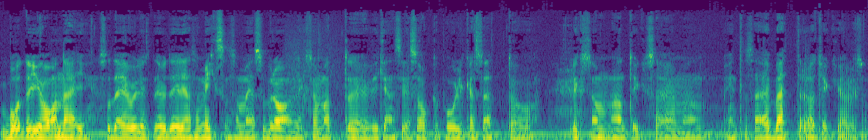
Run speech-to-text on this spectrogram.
både ja och nej. Så det är väl det, är det som mixen som är så bra. Liksom, att eh, vi kan se saker på olika sätt. Och liksom, han tycker så här, man inte så här är bättre då tycker jag. Liksom.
